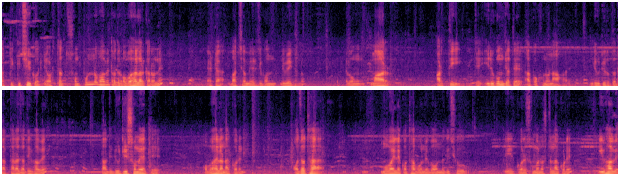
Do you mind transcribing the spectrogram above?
আত্মিক কিছুই করেনি। অর্থাৎ সম্পূর্ণভাবে তাদের অবহেলার কারণে একটা বাচ্চা মেয়ের জীবন নিভে গেল এবং মার আরতি যে এরকম যাতে আর কখনো না হয়। ডিউটিরত ডাক্তাররা যাতেভাবে তাদের ডিউটির সময়তে অবহেলা না করেন। অযথা মোবাইলে কথা বলে বা অন্য কিছু করে, সময় নষ্ট না করে, এইভাবে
